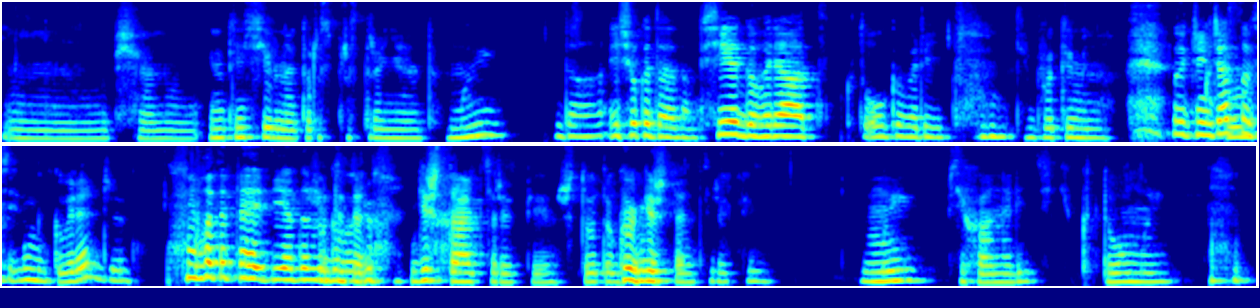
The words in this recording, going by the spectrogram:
вообще, ну, интенсивно это распространяет. Мы, Да, еще когда там все говорят, кто говорит. вот именно, Ну, Очень часто кто? все ну, говорят же. Вот опять я даже Вот это говорю. гештальт-терапия. Что такое гештальт-терапия? Мы, психоаналитики, кто мы?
